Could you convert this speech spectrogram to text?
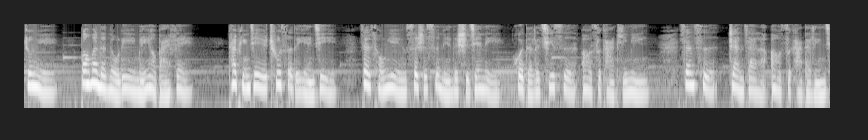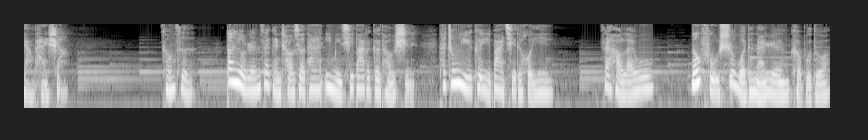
终于，包曼的努力没有白费，他凭借出色的演技，在从影四十四年的时间里，获得了七次奥斯卡提名。三次站在了奥斯卡的领奖台上。从此，当有人再敢嘲笑他一米七八的个头时，他终于可以霸气的回应：“在好莱坞，能俯视我的男人可不多。”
